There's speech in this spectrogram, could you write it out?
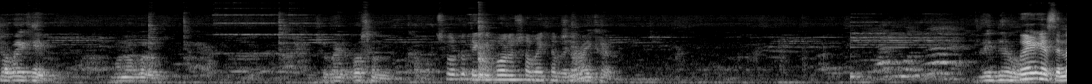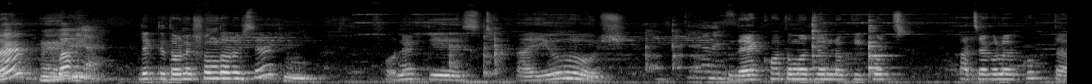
সবাই খাইবে মনে করো। সবাই পছন্দ খাবার। ছোট থেকে বড় সবাই খাবে সবাই খাবে। হয়ে গেছে না? হ্যাঁ, বাহ দেখতে তো অনেক সুন্দর হয়েছে। অনেক টেস্ট আয়ুষ। দেখো তোমার জন্য কি করছে। কাঁচা কলার কুপ্তা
